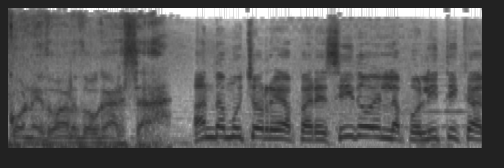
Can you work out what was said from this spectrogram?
con Eduardo Garza. Anda mucho reaparecido en la política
